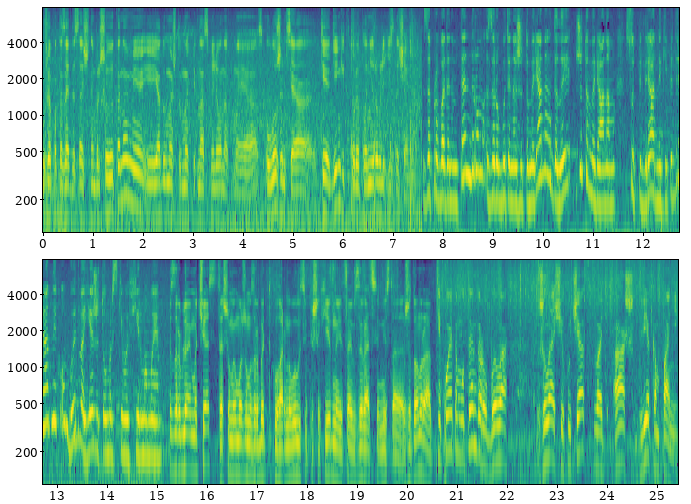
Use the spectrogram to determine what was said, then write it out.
уже показать достаточно большую экономию. И я думаю, что мы в 15 миллионов мы э, уложимся те деньги, которые планировали изначально. За проведеним тендером заробити на житомирянах дали житомирянам. Субпідрядник і підрядник обидва є житомирськими фірмами. Заробляємо честь, те, що ми можемо зробити таку гарну вулицю пішохідну, і це взірець міста Житомира. И по этому тендеру было желающих участвовать аж две компании.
